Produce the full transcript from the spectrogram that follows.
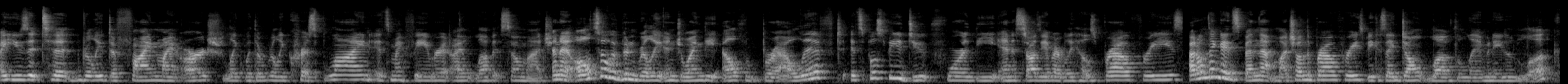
I use it to really define my arch like with a really crisp line. It's my favorite. I love it so much. And I also have been really enjoying the e.l.f. Brow Lift. It's supposed to be a dupe for the Anastasia Beverly Hills Brow Freeze. I don't think I'd spend that much on the Brow Freeze because I don't love the laminated look.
